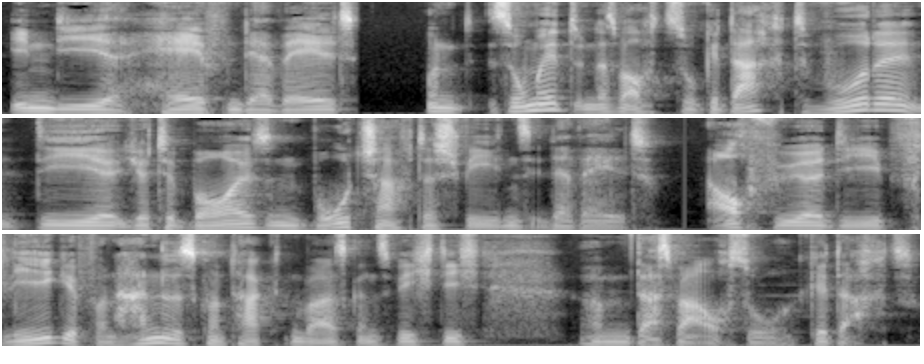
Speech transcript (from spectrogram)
in die Häfen der Welt. Und somit, und das war auch so gedacht, wurde die Göteborg ein Botschafter Schwedens in der Welt. Auch für die Pflege von Handelskontakten war es ganz wichtig. Ähm, das war auch so gedacht.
